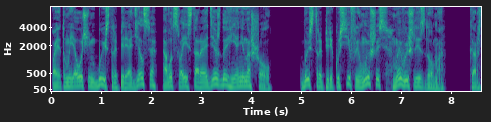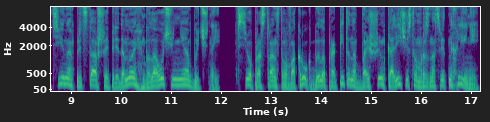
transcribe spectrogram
Поэтому я очень быстро переоделся, а вот своей старой одежды я не нашел. Быстро перекусив и умывшись, мы вышли из дома. Картина, представшая передо мной, была очень необычной. Все пространство вокруг было пропитано большим количеством разноцветных линий,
